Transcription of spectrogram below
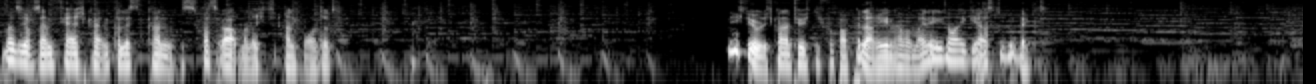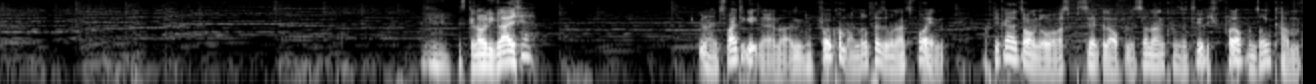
Wenn man sich auf seine Fähigkeiten verlässt kann, ist fast egal, ob man richtig antwortet. Übel, ich kann natürlich nicht vor Papella reden, aber meine Neugier hast du geweckt. ist genau die gleiche. Ich bin eine zweite Gegnerin und eine vollkommen andere Person als vorhin. Mach dir keine Sorgen darüber, was bisher gelaufen ist, sondern konzentriere dich voll auf unseren Kampf.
